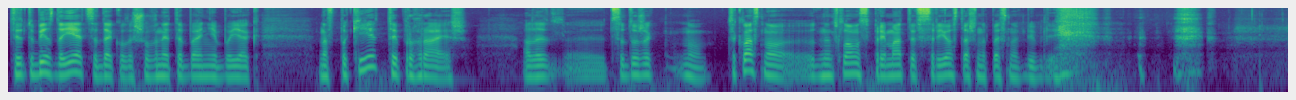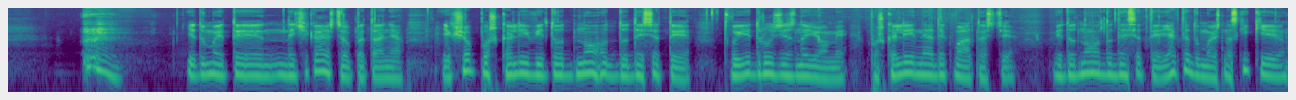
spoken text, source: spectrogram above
ти, тобі здається деколи, що вони тебе ніби як навпаки, ти програєш. Але е, це дуже, ну, це класно, одним словом, сприймати всерйоз те, що написано в Біблії. Я думаю, ти не чекаєш цього питання. Якщо по шкалі від 1 до 10 твої друзі знайомі, по шкалі неадекватності від 1 до 10, як ти думаєш, наскільки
